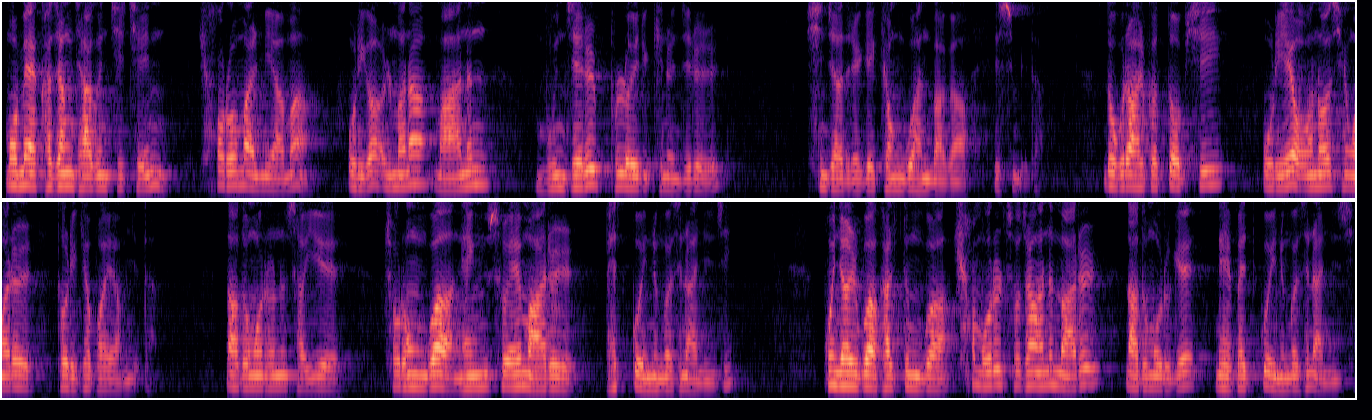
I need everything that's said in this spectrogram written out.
몸의 가장 작은 지체인 혀로 말미암아 우리가 얼마나 많은 문제를 불러일으키는지를 신자들에게 경고한 바가 있습니다. 노그라 할 것도 없이 우리의 언어 생활을 돌이켜 봐야 합니다. 나도 모르는 사이에 조롱과 냉소의 말을 뱉고 있는 것은 아닌지, 분열과 갈등과 혐오를 조장하는 말을 나도 모르게 내뱉고 있는 것은 아니지.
